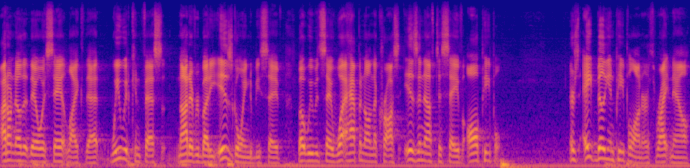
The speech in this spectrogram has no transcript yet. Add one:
I don't know that they always say it like that. We would confess not everybody is going to be saved, but we would say what happened on the cross is enough to save all people. There's 8 billion people on earth right now.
